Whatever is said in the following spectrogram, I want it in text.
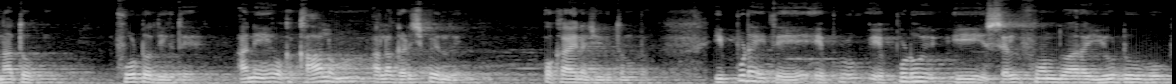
నాతో ఫోటో దిగితే అని ఒక కాలం అలా గడిచిపోయింది ఒక ఆయన జీవితంలో. ఇప్పుడైతే ఎప్పుడు ఎప్పుడు ఈ సెల్ ఫోన్ ద్వారా యూట్యూబ్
